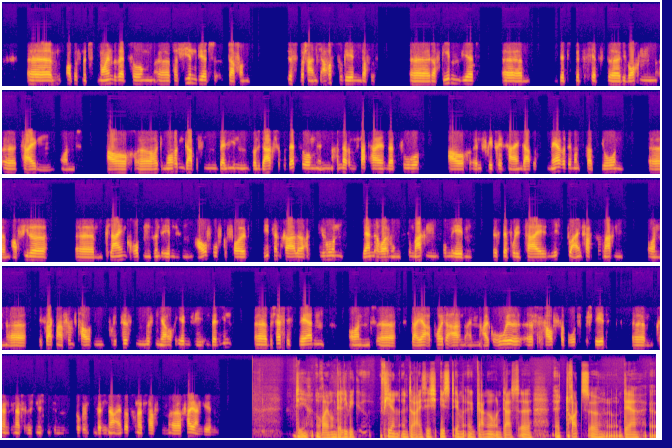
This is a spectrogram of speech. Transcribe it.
Ähm, ob es mit neuen Besetzungen äh, passieren wird, davon ist wahrscheinlich auszugehen, dass es äh, das geben wird, äh, wird, wird sich jetzt äh, die Wochen äh, zeigen. Und auch äh, heute Morgen gab es in Berlin solidarische Besetzungen, in anderen Stadtteilen dazu. Auch in Friedrichshain gab es mehrere Demonstrationen. Ähm, auch viele ähm, Kleingruppen sind eben diesem Aufruf gefolgt, dezentrale Aktionen während der Räumung zu machen, um eben es der Polizei nicht zu einfach zu machen. Und äh, ich sag mal, 5000 Polizisten müssen ja auch irgendwie in Berlin äh, beschäftigt werden. Und äh, da ja ab heute Abend ein Alkoholverkaufsverbot besteht, äh, können sie natürlich nicht mit den berühmten Berliner Einsatzhundertschaften äh, feiern gehen. Die Räumung der Liebig 34 ist im Gange und das äh, äh, trotz äh, der äh,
